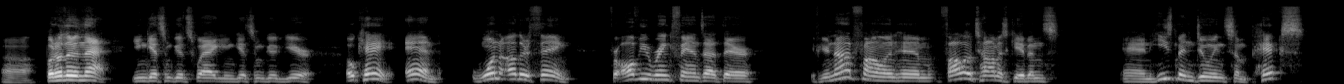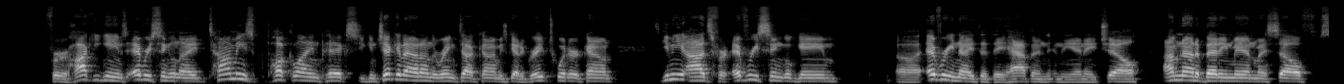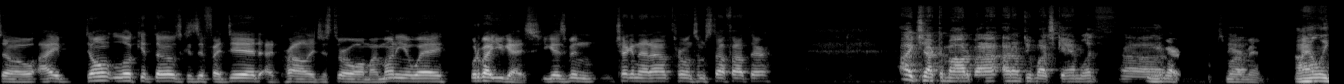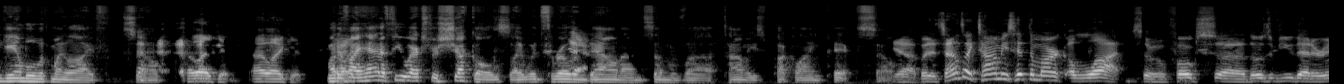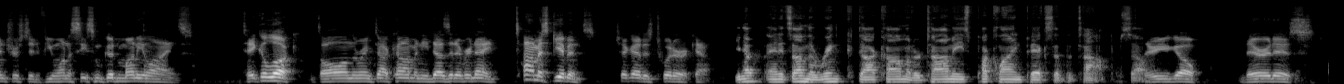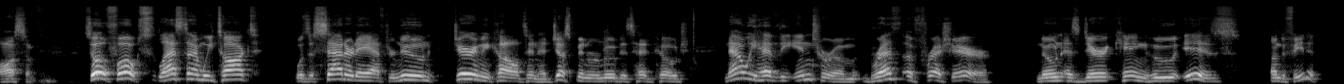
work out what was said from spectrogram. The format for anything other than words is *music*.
Uh, but other than that, you can get some good swag, you can get some good gear. Okay, and one other thing for all of you rink fans out there, if you're not following him, follow Thomas Gibbons. And he's been doing some picks for hockey games every single night. Tommy's puck line picks. You can check it out on the rink.com. He's got a great Twitter account. He's giving you odds for every single game, uh, every night that they happen in the NHL. I'm not a betting man myself, so I don't look at those because if I did, I'd probably just throw all my money away. What about you guys? You guys been checking that out, throwing some stuff out there? I check them out, but I don't do much gambling. Uh, Smart, smart yeah. man. I only gamble with my life, so *laughs* I like it. I like it. But yeah. if I had a few extra shekels, I would throw yeah. them down on some of uh, Tommy's puck line picks. So yeah, but it sounds like Tommy's hit the mark a lot. So folks, uh, those of you that are interested, if you want to see some good money lines, take a look. It's all on the rink.com and he does it every night. Thomas Gibbons. Check out his Twitter account. Yep, and it's on the rink.com under Tommy's puck line picks at the top. So there you go. There it is. Awesome. So, folks, last time we talked was a Saturday afternoon. Jeremy Colliton had just been removed as head coach. Now we have the interim breath of fresh air known as Derek King, who is undefeated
